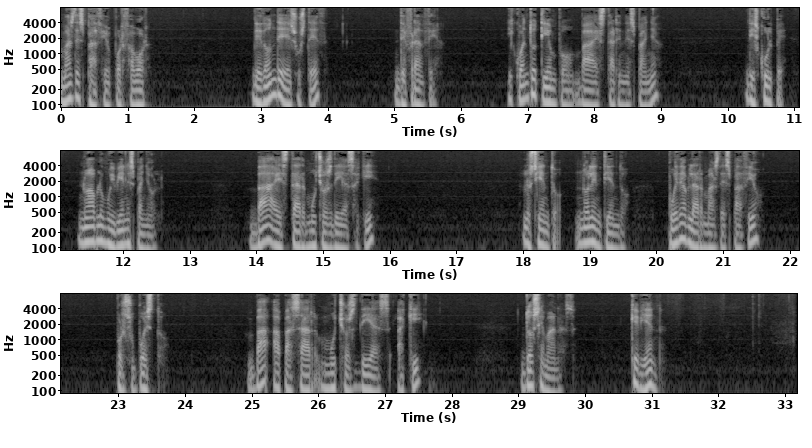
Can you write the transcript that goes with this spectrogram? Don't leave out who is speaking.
Speaker 1: Más despacio, por favor. ¿De dónde es usted? De Francia. ¿Y cuánto tiempo va a estar en España? Disculpe, no hablo muy bien español. ¿Va a estar muchos días aquí? Lo siento, no le entiendo. ¿Puede hablar más despacio? Por supuesto. ¿Va a pasar muchos días aquí? Dos semanas. Qué bien.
